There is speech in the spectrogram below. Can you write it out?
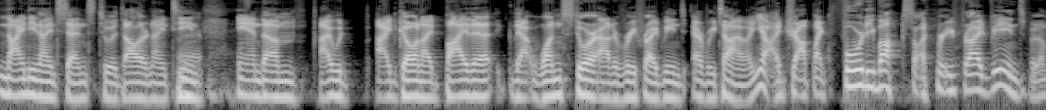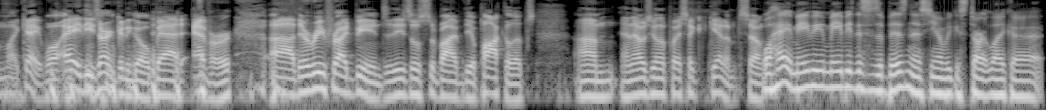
ninety nine cents to a dollar nineteen. Right. And um, I would I'd go and I'd buy that that one store out of refried beans every time. Like, yeah, I drop like forty bucks on refried beans, but I'm like, hey, well, hey, these aren't going to go bad ever. Uh, they're refried beans; these will survive the apocalypse. Um, and that was the only place I could get them. So, well, hey, maybe maybe this is a business. You know, we could start like a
